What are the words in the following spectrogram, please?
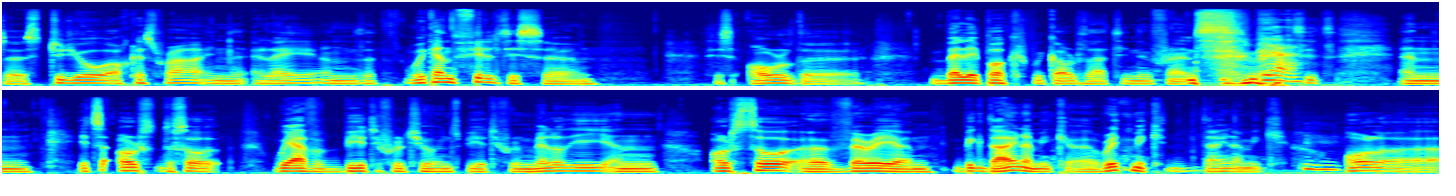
the studio orchestra in LA and we can feel this um, this old uh, belle époque we call that in France Yeah. it's, and it's also so we have beautiful tunes beautiful melody and also a very um, big dynamic uh, rhythmic dynamic Mhm. all uh,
